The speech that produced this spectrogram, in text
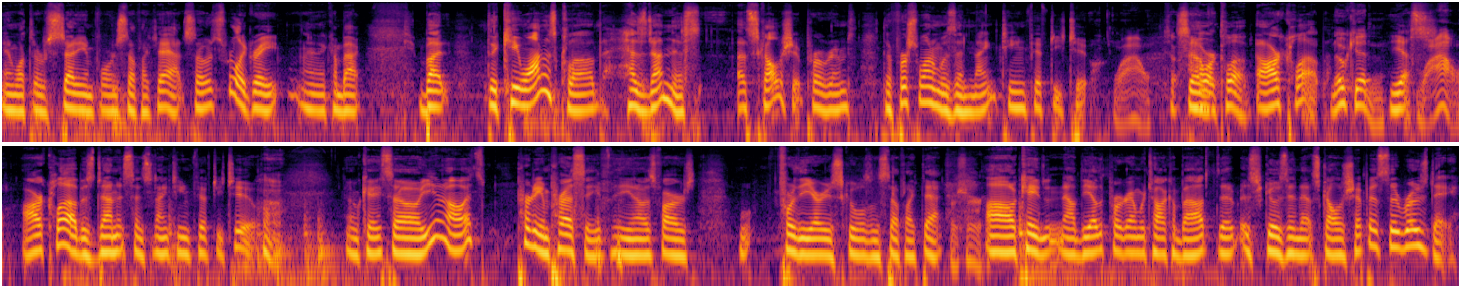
and what they're studying for and stuff like that. So it's really great, and they come back. But the Kiwanis Club has done this uh, scholarship programs. The first one was in 1952. Wow. So, So- our club. Our club, No kidding. yes, Wow. our club has done it since 1952. Huh. Okay, so you know it's pretty impressive, you know, as far as for the area schools and stuff like that. For sure. Uh, okay, now the other program we're talking about that is, goes in that scholarship is the Rose Day.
